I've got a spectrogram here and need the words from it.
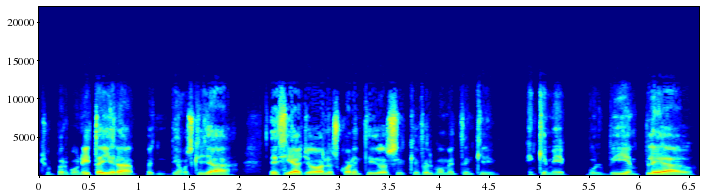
súper bonita y era, pues digamos que ya decía yo a los 42, que fue el momento en que, en que me volví empleado.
